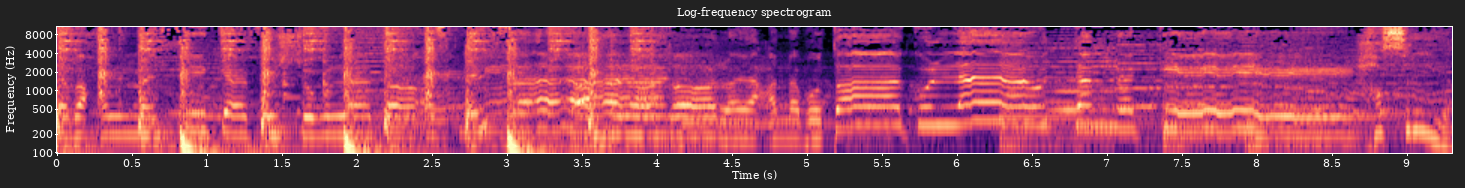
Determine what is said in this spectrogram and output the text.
شبح المزيكا في الشغل ده اصل الفن طارة يعني بطاقة كلها قدامنا الكيف حصريا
